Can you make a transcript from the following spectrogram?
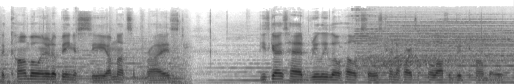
The combo ended up being a C. I'm not surprised. These guys had really low health, so it was kinda hard to pull off a good combo.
